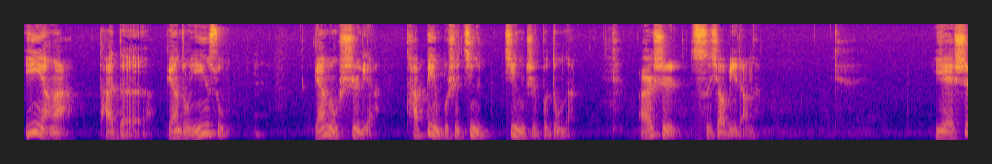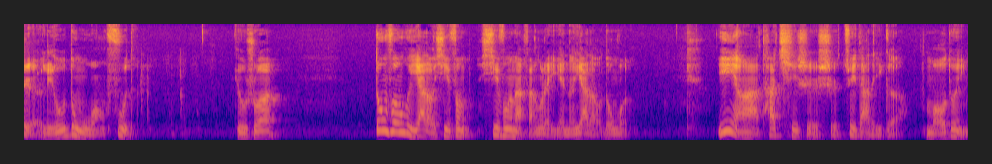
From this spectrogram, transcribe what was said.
阴阳啊，它的两种因素、两种势力啊，它并不是静静止不动的，而是此消彼长的，也是流动往复的。就是说，东风会压倒西风，西风呢反过来也能压倒东风。阴阳啊，它其实是最大的一个矛盾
